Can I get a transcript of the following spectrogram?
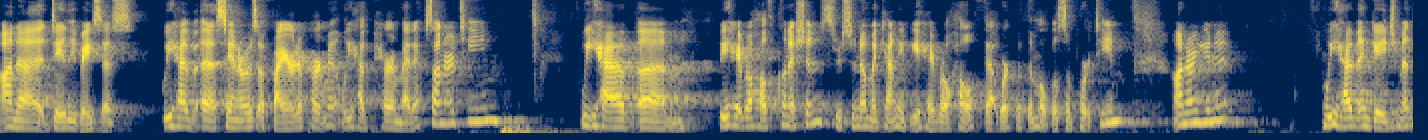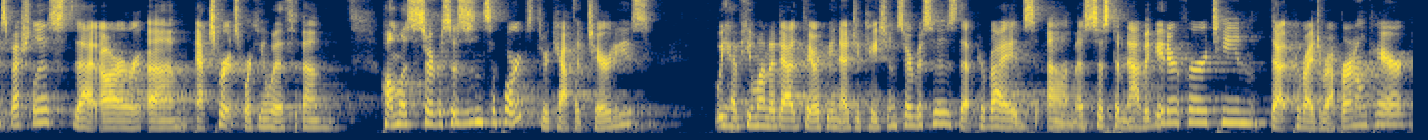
on a daily basis. We have a Santa Rosa Fire Department. We have paramedics on our team. We have um, behavioral health clinicians through Sonoma County Behavioral Health that work with the mobile support team on our unit. We have engagement specialists that are um, experts working with um, homeless services and supports through Catholic Charities. We have Humanidad Therapy and Education Services that provides um, a system navigator for our team that provides wraparound care.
